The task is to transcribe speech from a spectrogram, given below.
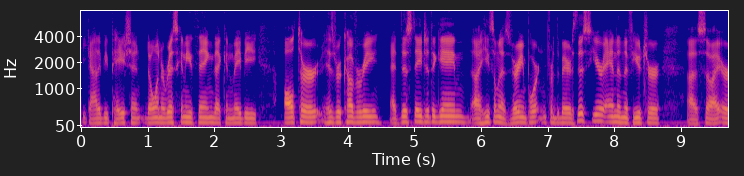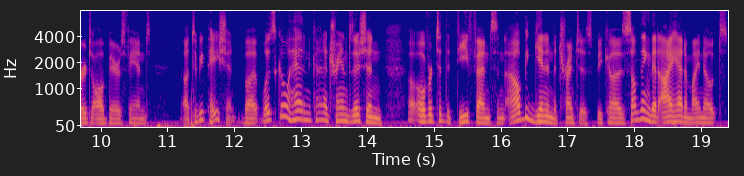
you got to be patient. Don't want to risk anything that can maybe alter his recovery at this stage of the game. Uh, he's someone that's very important for the Bears this year and in the future. Uh, so I urge all Bears fans uh, to be patient. But let's go ahead and kind of transition uh, over to the defense, and I'll begin in the trenches because something that I had in my notes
